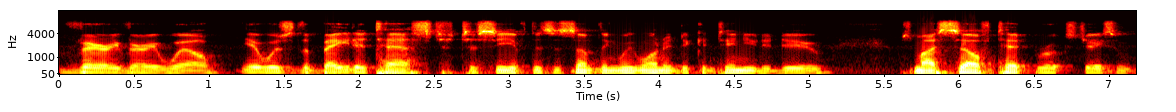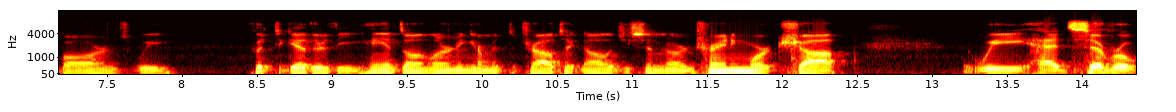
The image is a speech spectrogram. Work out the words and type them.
very, very well. It was the beta test to see if this is something we wanted to continue to do. It was myself, Ted Brooks, Jason Barnes. We put together the hands on learning environment, the trial technology seminar and training workshop. We had several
